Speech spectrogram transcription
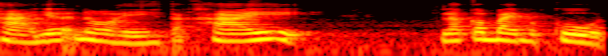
ข่าเยอะหน่อยตะไคร้แล้วก็ใบมะกรูด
